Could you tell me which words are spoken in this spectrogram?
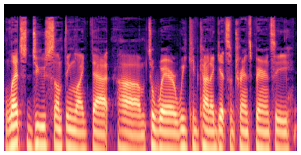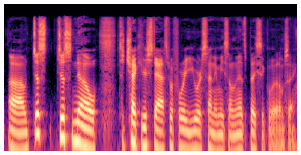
let's do something like that um, to where we can kind of get some transparency. Um, just just know to check your stats before you are sending me something. That's basically what I'm saying.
